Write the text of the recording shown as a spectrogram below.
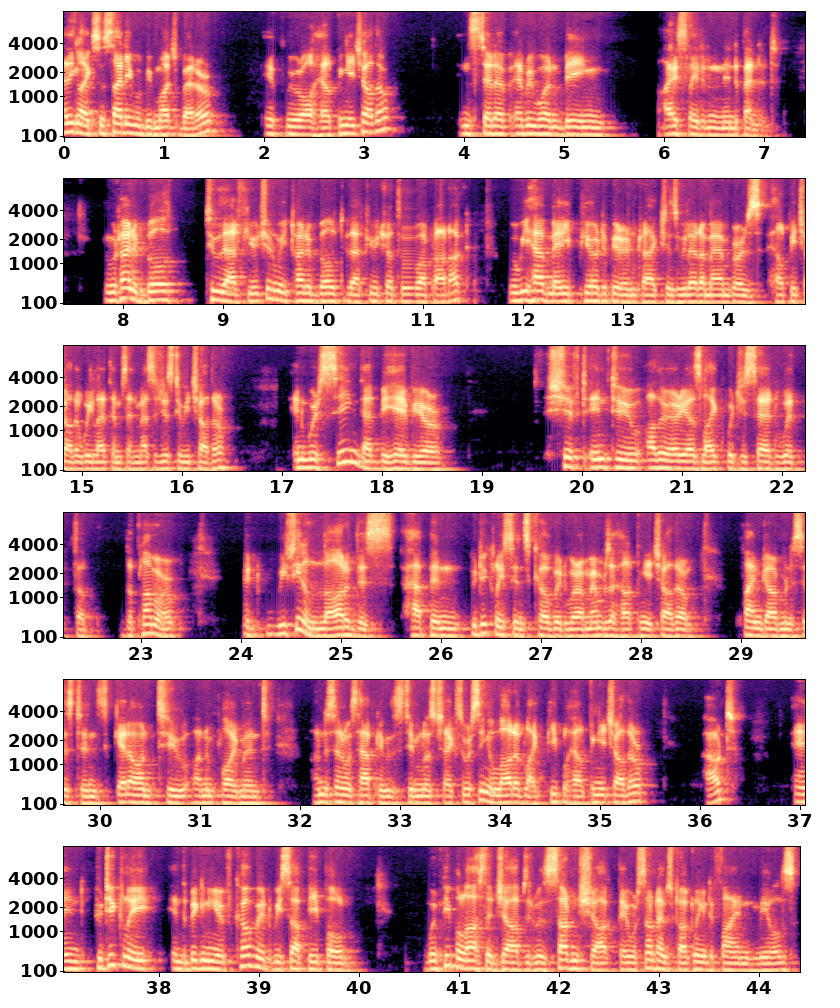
I think like society would be much better if we were all helping each other instead of everyone being isolated and independent. And we're trying to build to that future. And we try to build to that future through our product. Where we have many peer-to-peer interactions. We let our members help each other. We let them send messages to each other. And we're seeing that behavior shift into other areas like what you said with the, the plumber. It, we've seen a lot of this happen, particularly since COVID, where our members are helping each other find government assistance, get on to unemployment, understand what's happening with the stimulus checks. So we're seeing a lot of like people helping each other out. And particularly in the beginning of COVID, we saw people, when people lost their jobs, it was a sudden shock. They were sometimes struggling to find meals.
